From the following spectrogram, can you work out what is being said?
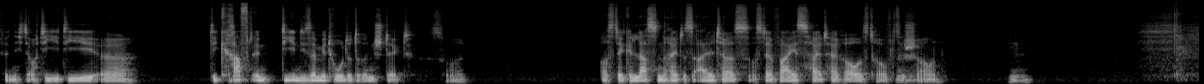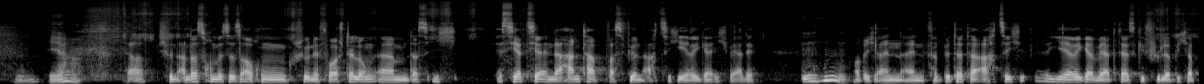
finde ich, auch die, die, äh, die Kraft, in, die in dieser Methode drin steckt. So aus der Gelassenheit des Alters, aus der Weisheit heraus drauf mhm. zu schauen. Mhm. Mhm. Ja. Ja, ich finde, andersrum ist es auch eine schöne Vorstellung, ähm, dass ich es jetzt ja in der Hand habe, was für ein 80-Jähriger ich werde. Mhm. Ob ich ein, ein verbitterter 80-Jähriger werde, der das Gefühl hat, ich habe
